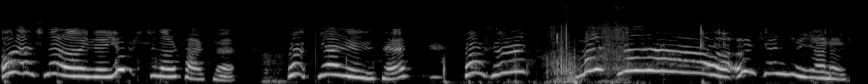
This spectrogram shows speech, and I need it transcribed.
Araçlar aynı, yarışçılar farklı. Yerlerinize hazır başla! Önce yarış.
